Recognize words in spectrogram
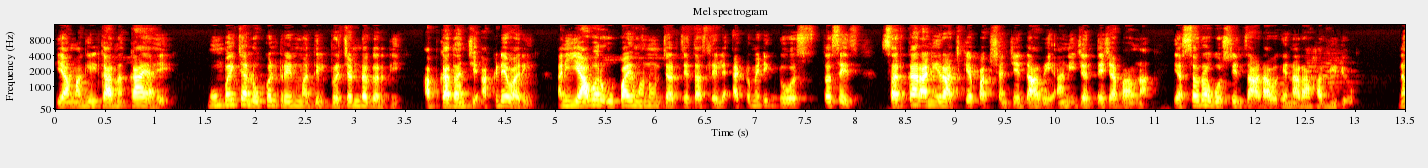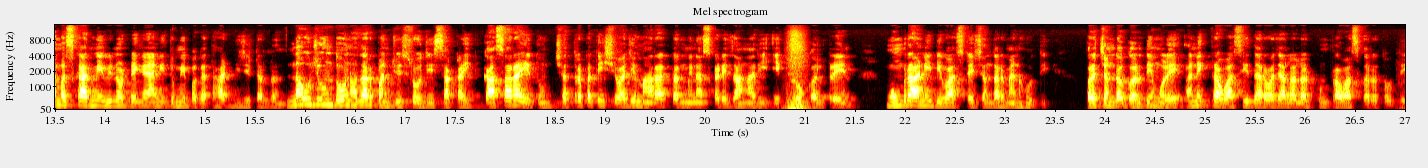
यामागील कारण काय आहे? मुंबईच्या लोकल ट्रेनमधील प्रचंड गर्दी अपघातांची आकडेवारी आणि यावर उपाय म्हणून चर्चेत असलेले ऑटोमॅटिक डोअर्स तसेच सरकार आणि राजकीय पक्षांचे दावे आणि जनतेच्या भावना या सर्व गोष्टींचा आढावा घेणारा हा व्हिडिओ नमस्कार मी विनोद डेंगळे आणि तुम्ही बघत आहात डिजिटल रन नऊ जून दोन हजार पंचवीस रोजी सकाळी कासारा येथून छत्रपती शिवाजी महाराज टर्मिनसकडे जाणारी एक लोकल ट्रेन मुंब्रा आणि दिवा स्टेशन दरम्यान होती. प्रचंड गर्दीमुळे अनेक प्रवासी दरवाजाला लटकून प्रवास करत होते.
